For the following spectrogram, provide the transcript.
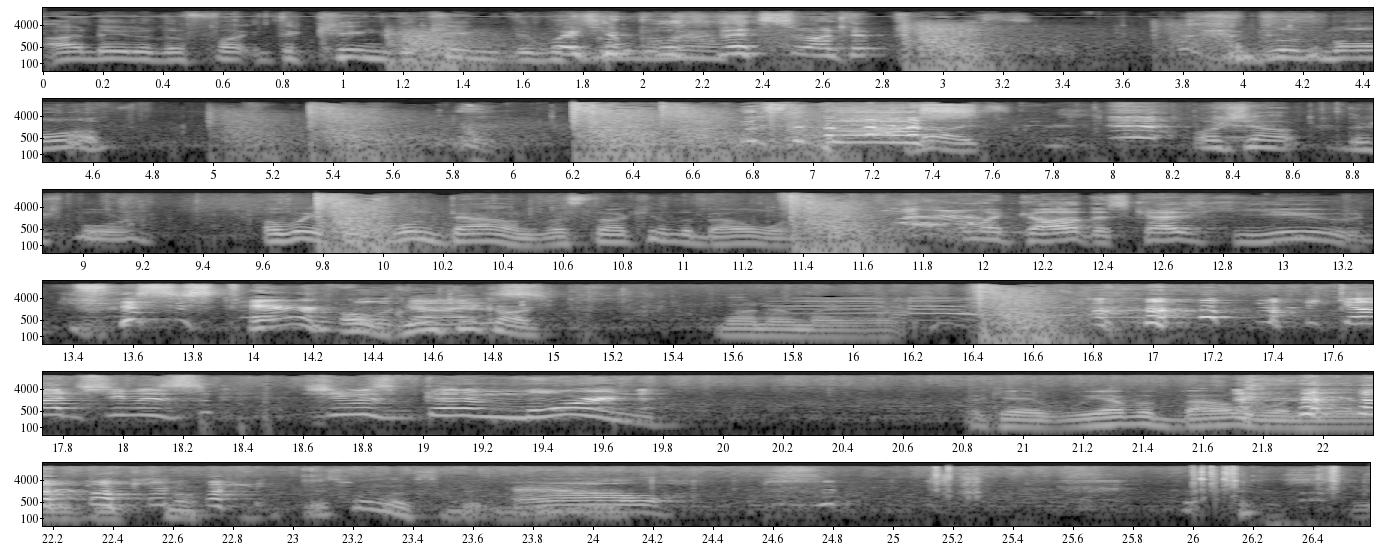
I naded the fuck, the king, the king. The Wait, you with the blew mask. this one to pieces. I blew them all up. It's the boss! Guys, watch out, there's more. Oh wait, there's one bound. Let's not kill the bound one. Oh my god, this guy's huge. This is terrible, Oh, green key card. No, never mind. Oh my god, she was she was gonna mourn. Okay, we have a bound one here. We can keep. This one looks a bit. weird. Ow. see.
